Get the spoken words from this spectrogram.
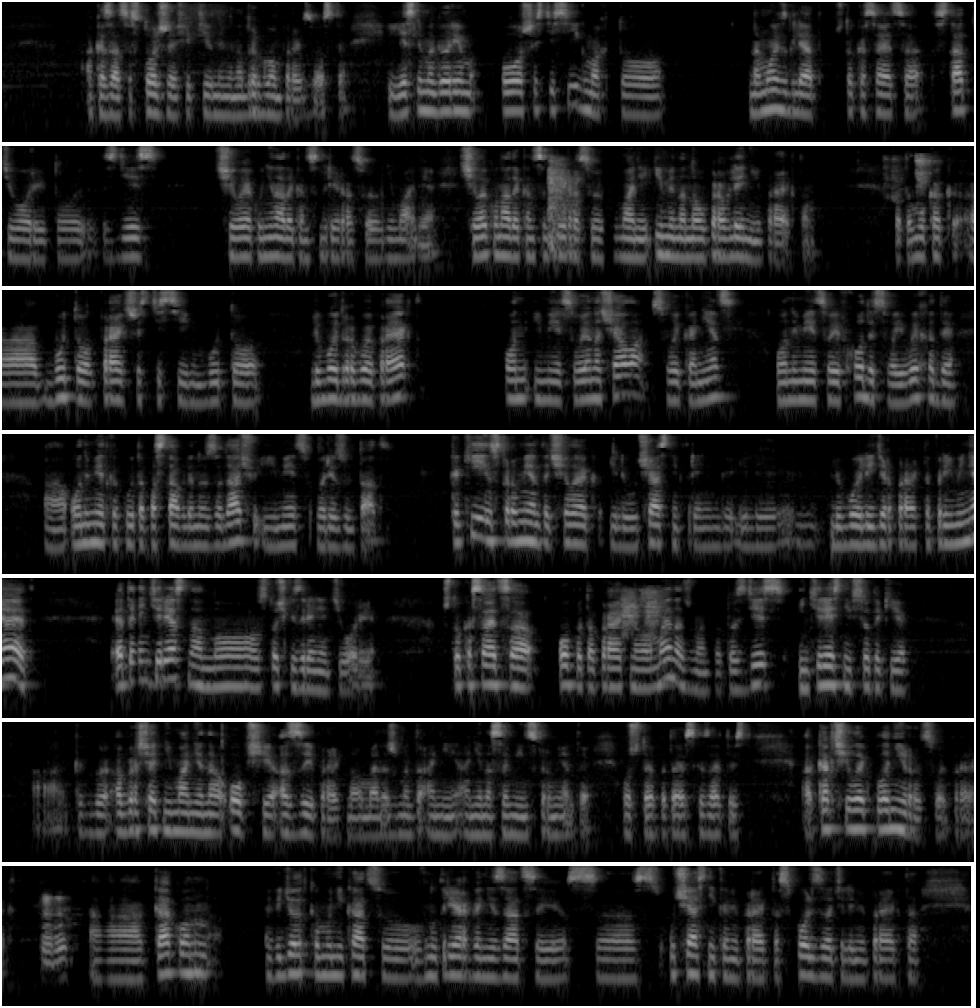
оказаться столь же эффективными на другом производстве. И если мы говорим о шести сигмах, то, на мой взгляд, что касается стат-теории, то здесь человеку не надо концентрировать свое внимание. Человеку надо концентрировать свое внимание именно на управлении проектом. Потому как, а, будь то проект 6 сигм, будь то любой другой проект, он имеет свое начало, свой конец, он имеет свои входы, свои выходы, а, он имеет какую-то поставленную задачу и имеет свой результат. Какие инструменты человек или участник тренинга, или любой лидер проекта применяет – это интересно, но с точки зрения теории. Что касается опыта проектного менеджмента, то здесь интереснее все-таки а, как бы обращать внимание на общие азы проектного менеджмента, а не, а не на сами инструменты. Вот что я пытаюсь сказать. То есть, а, как человек планирует свой проект, uh-huh. как он ведет коммуникацию внутри организации с, с участниками проекта, с пользователями проекта,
